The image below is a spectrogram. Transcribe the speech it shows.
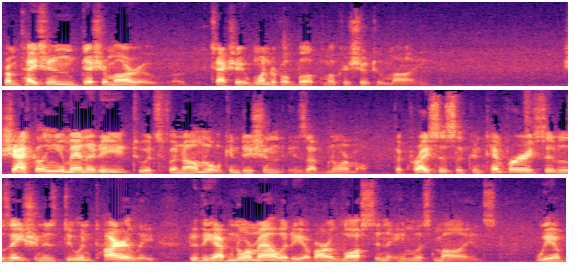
From Taisen Deshimaru, it's actually a wonderful book, Mushotoku Mind. Shackling humanity to its phenomenal condition is abnormal. The crisis of contemporary civilization is due entirely to the abnormality of our lost and aimless minds. We have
